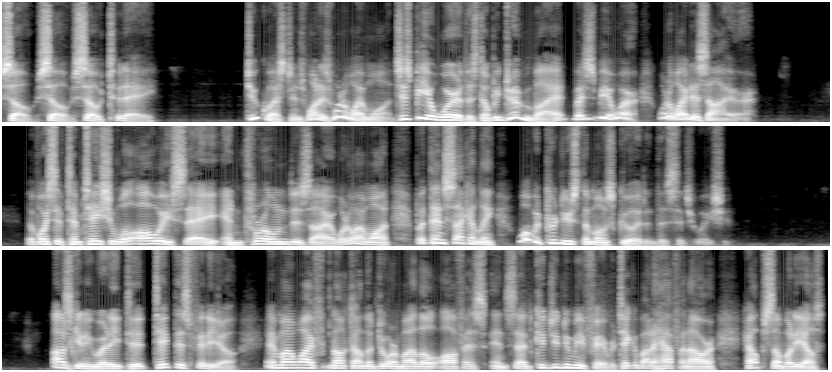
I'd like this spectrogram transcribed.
So, so, so today, two questions. One is, what do I want? Just be aware of this. Don't be driven by it, but just be aware. What do I desire? The voice of temptation will always say, enthroned desire. What do I want? But then, secondly, what would produce the most good in this situation? I was getting ready to tape this video, and my wife knocked on the door of my little office and said, Could you do me a favor? Take about a half an hour, help somebody else.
